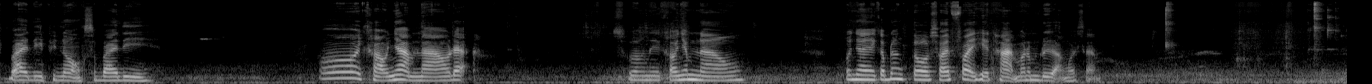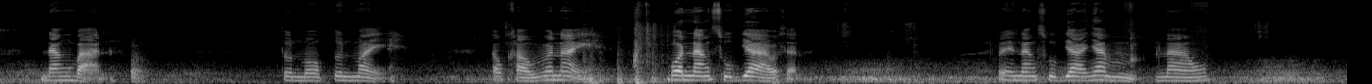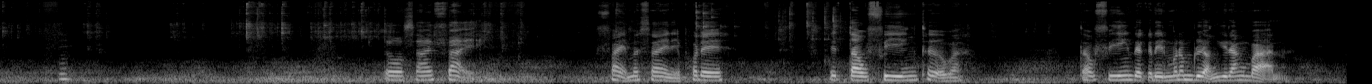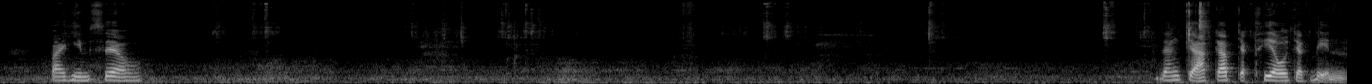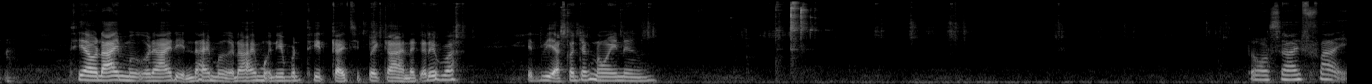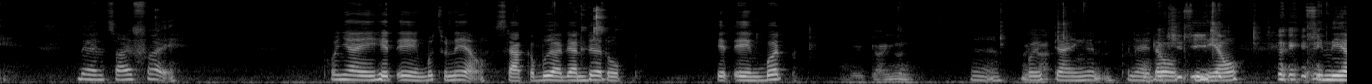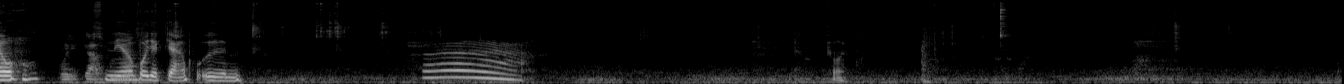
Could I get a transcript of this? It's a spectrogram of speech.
สบายดีพี่น้องสบายดี โอ้ยเขาย่ำหนาวแหละช่วงนี้เขาย่ำหนาวพ่อใหญ่กำลังต่อสายไฟเห็ดหาดมาดำเดืองไว้สั่นดังบานต้นหมอกต้นใหม่เอาเขามาไหนบอนนางสูบยาว่าสั่นไปนางสูบยาย่ำหนาว ตัวซ้ายไฟไฟมาใส่เนี่ยพอได้เป็นเตาฟิงเถอะวะเตาฟิงแต่กกระเด็นมันน้ำเหลืองอยู่ดังบานปลายหิมเซลหลังจากกลับจากเที่ยวจากเด่น เที่ยวได้มือได้เด่นได้มือได้มือนี้มันทิดไก่ชิบไปการนะก็ได้ว่าเห็ดเวียกก็จักน้อยหนึ่ง ต่อสายไฟ แดนสายไฟพ่อใหญ่เฮ็ดเองเบิดทุแนวสากกระเบือดันเดือดบเฮ็ดเองเบิดเบิกจ่ายเงินอ่าบ่ได้จ่ายเงินพ่อใหญ่เดาขี้เหนียวขี้เหนียวบริการขี้เหนียวบ่อยากจ้างผู้อื่นอ้าวโทษ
